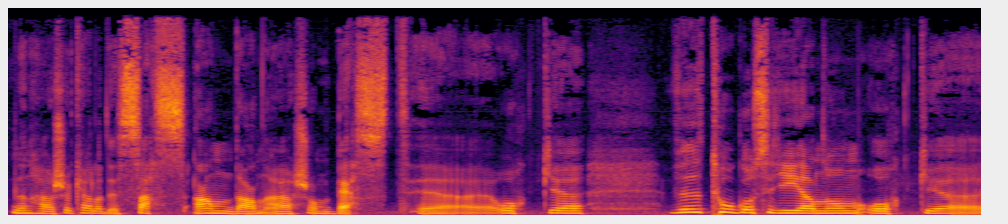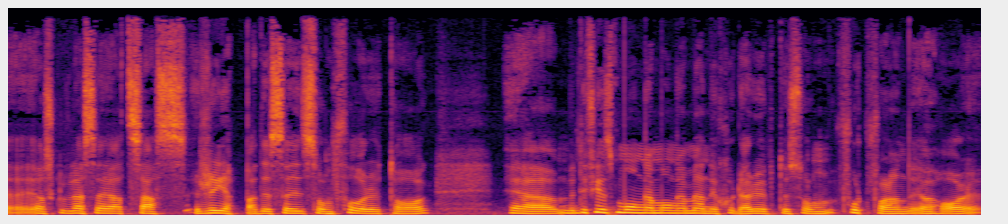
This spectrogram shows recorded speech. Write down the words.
den här så kallade SAS-andan är som bäst. Eh, och eh, vi tog oss igenom och eh, jag skulle vilja säga att SAS repade sig som företag. Eh, men det finns många, många människor där ute som fortfarande har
